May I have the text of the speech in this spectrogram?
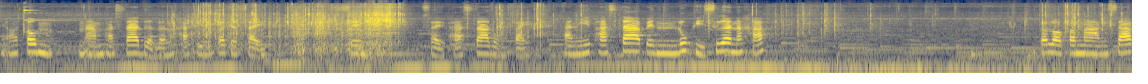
แล้วต้มน้ำพาสต้าเดือดแล้วนะคะ ทีนี้ก็จะใส่เส้นใส่พาสต้าลงไป อันนี้พาสต้าเป็นลูกผีเสื้อนะคะ ก็รอประมาณสัก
